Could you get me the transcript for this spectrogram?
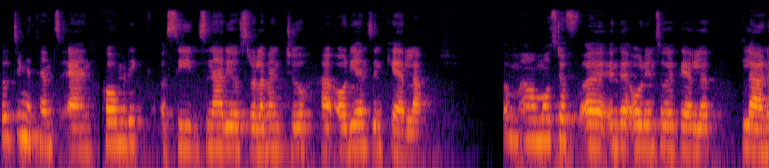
quilting attempts, and comedic uh, scenarios relevant to her audience in Kerala. Um, uh, most of of എന്റെ ഓഡിയൻസ് കേരളത്തിലാണ്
